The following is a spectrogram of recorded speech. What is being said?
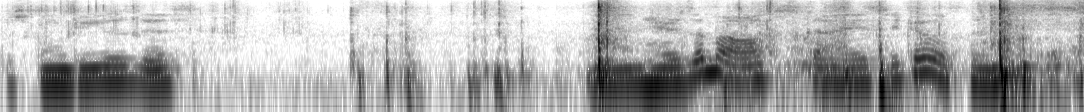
Just going to use this. And here's the box guys. It opens.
